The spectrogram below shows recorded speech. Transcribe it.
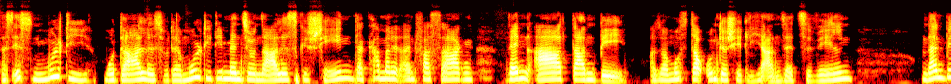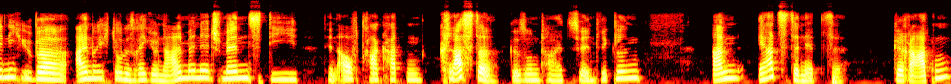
das ist ein multimodales oder multidimensionales Geschehen. Da kann man nicht einfach sagen, wenn A, dann B. Also man muss da unterschiedliche Ansätze wählen. Und dann bin ich über Einrichtungen des Regionalmanagements, die den Auftrag hatten, Clustergesundheit zu entwickeln, an Ärztenetze geraten.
